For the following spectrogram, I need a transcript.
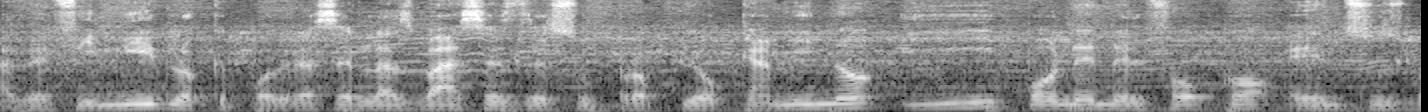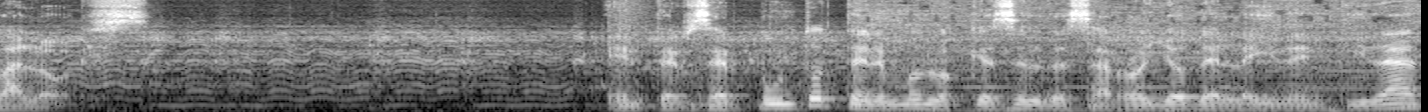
a, definir lo que podría ser las bases de su propio camino y ponen el foco en sus valores. En tercer punto tenemos lo que es el desarrollo de la identidad.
